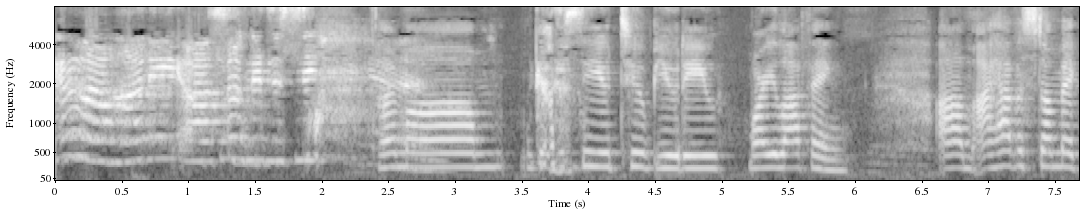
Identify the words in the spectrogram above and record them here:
Hello, honey. Oh, so good to see you. Hi, mom. Good to see you too, beauty. Why are you laughing? Um, I have a stomach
